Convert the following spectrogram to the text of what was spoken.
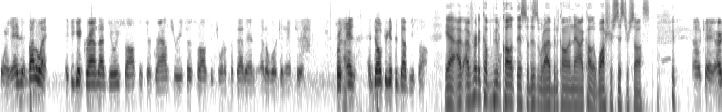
point. And by the way, if you get ground andouille sausage or ground chorizo sausage, you want to put that in. That'll work in there too. For, and, and don't forget the W sauce. Yeah, I've, I've heard a couple people call it this, so this is what I've been calling now. I call it wash your sister sauce. Okay, our,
